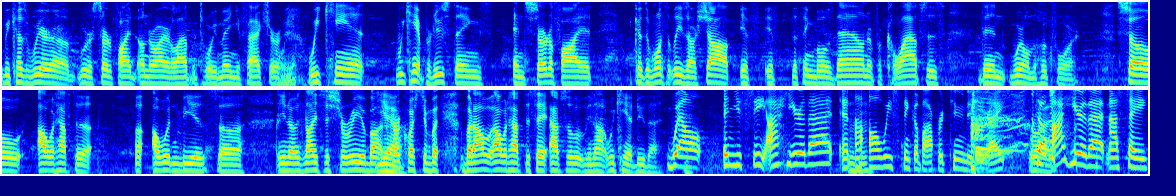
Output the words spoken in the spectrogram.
because we're a, we're a certified underwriter laboratory manufacturer, we can't we can't produce things and certify it because once it leaves our shop, if if the thing blows down or if it collapses, then we're on the hook for it. So I would have to, uh, I wouldn't be as, uh, you know, as nice as Cherie about Yeah. her question, but but I, w- I would have to say absolutely not. We can't do that. Well, And you see, I hear that, and I mm-hmm. always think of opportunity, right? So I hear that, and I say,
